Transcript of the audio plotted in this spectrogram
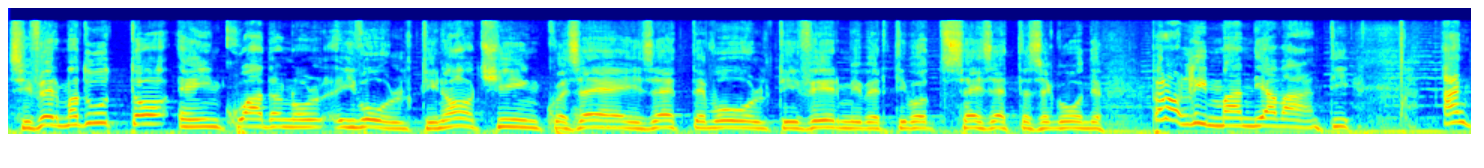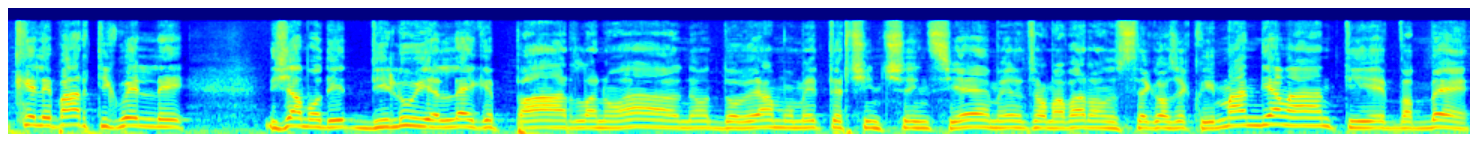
si ferma tutto e inquadrano i volti, no? 5, 6, 7 volti fermi per tipo 6-7 secondi. Però lì mandi avanti anche le parti quelle diciamo di, di lui e lei che parlano, ah, no, dovevamo metterci insieme, insomma, parlano di queste cose qui. Mandi avanti e vabbè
